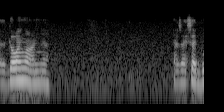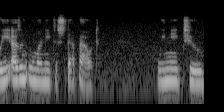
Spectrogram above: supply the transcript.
uh, going on uh, as I said we as an Ummah need to step out we need to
